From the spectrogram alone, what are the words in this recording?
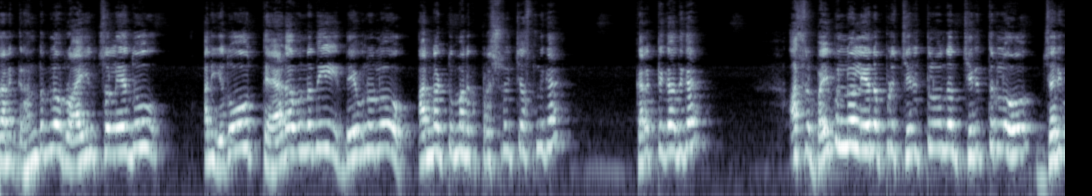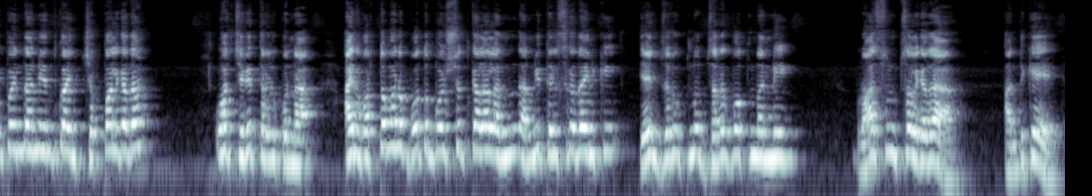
తన గ్రంథంలో వ్రాయించలేదు అని ఏదో తేడా ఉన్నది దేవునిలో అన్నట్టు మనకు ప్రశ్న వచ్చేస్తుందిగా? కరెక్ట్ కాదుగా? అసలు బైబిల్లో లేనప్పుడు చరిత్రలో ఉందని చరిత్రలో జరిగిపోయిన దాన్ని ఎందుకు ఆయన చెప్పాలి కదా? వారు చరిత్ర అనుకున్నా ఆయన వర్తమాన భూత భవిష్యత్ కాలాలు అన్ని అన్నీ తెలుసు కదా ఆయనకి? ఏం జరుగుతుందో జరగబోతుందని వ్రాసి ఉంచాలి కదా? అందుకే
